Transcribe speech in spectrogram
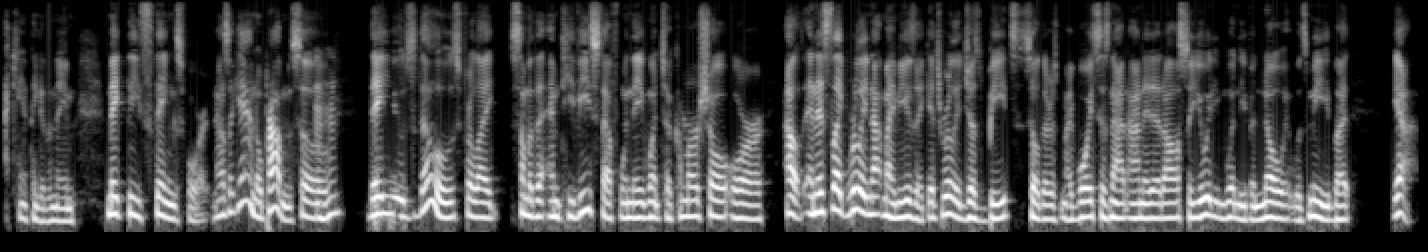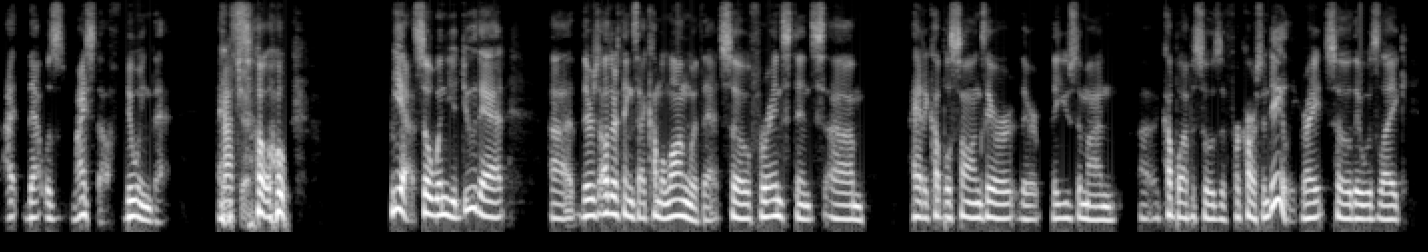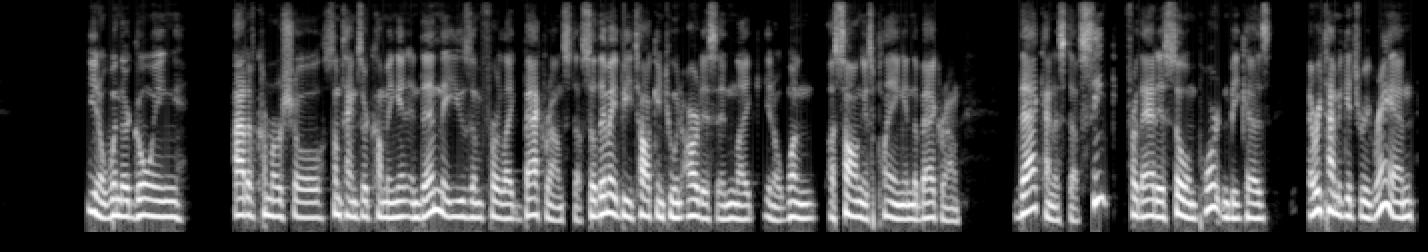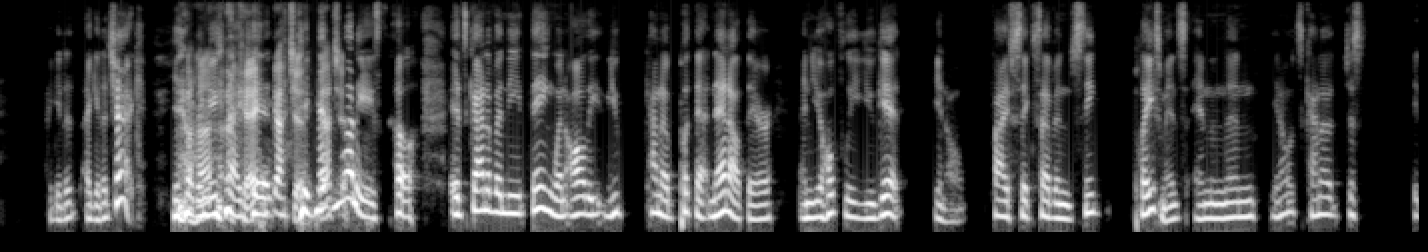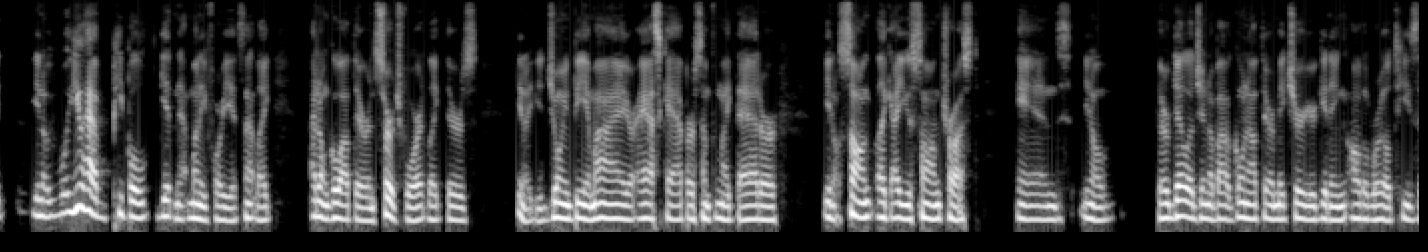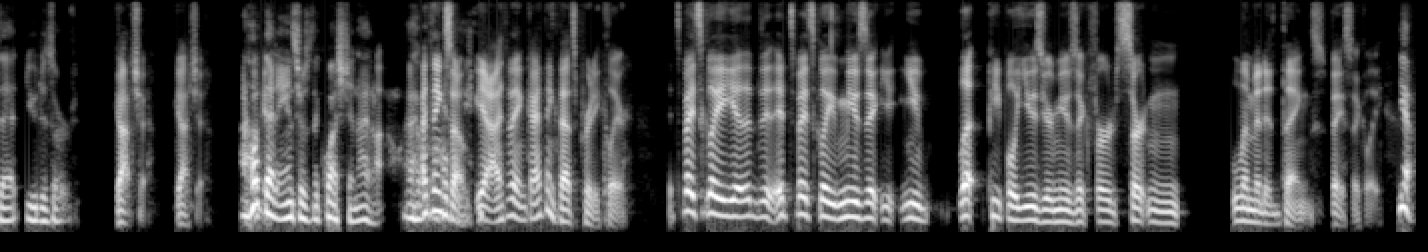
I can't think of the name, make these things for it. And I was like, yeah, no problem. So Mhm. they use those for like some of the MTV stuff when they went to commercial or out. And it's like really not my music. It's really just beats. So there's my voice is not on it at all. So you wouldn't, wouldn't even know it was me. But yeah, I, that was my stuff doing that. And Gotcha. So yeah, so when you do that, uh, there's other things that come along with that. So for instance, um, I had a couple songs. They were they they used them on uh, a couple episodes of for Carson Daly, right? So there was like, you know, when they're going out of commercial, sometimes they're coming in, and then they use them for like background stuff. So they might be talking to an artist, and like you know, one a song is playing in the background, that kind of stuff. Sync for that is so important because every time it gets reran, I get a I get a check. You know what I Uh-huh. mean? I Okay, get, gotcha, I get gotcha. money. So it's kind of a neat thing when all the you kind of put that net out there, and you hopefully you get you know five, six, seven sync placements, and then you know it's kind of just. You know, well, you have people getting that money for you. It's not like I don't go out there and search for it. Like there's you know you join BMI or ASCAP or something like that, or you know song like I use Songtrust, and you know they're diligent about going out there and make sure you're getting all the royalties that you deserve. Gotcha. Gotcha. I hope Okay. that answers the question. I don't know. I think so. Yeah, I think I think that's pretty clear. It's basically uh, it's basically music. You, you let people use your music for certain limited things, basically. Yeah.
